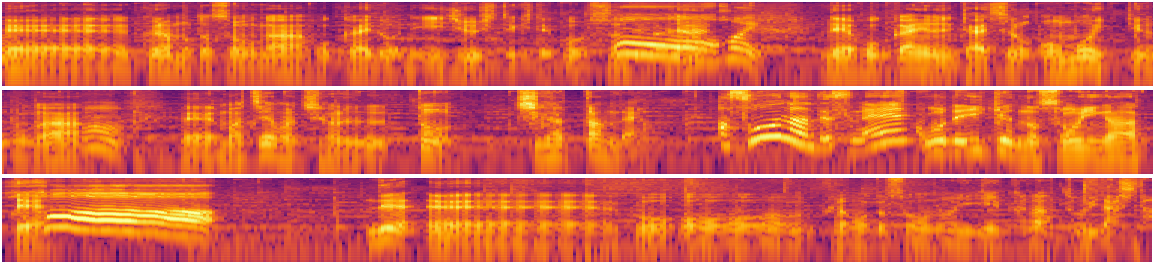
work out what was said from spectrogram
えー倉本壮が北海道に移住してきてこう住んでたじゃない？で北海道に対する思いっていうのが、うん。えー松山千春と違ったんだよあ、そうなんですね。ここで意見の相違があってはで、えーこう倉本聰の家から飛び出した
